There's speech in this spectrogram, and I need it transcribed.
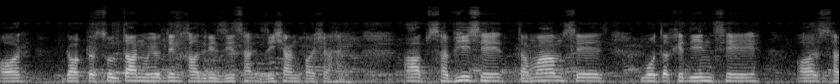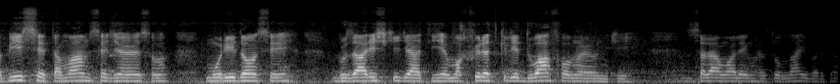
और डॉक्टर सुल्तान मुहीद्दीन खादरी जीशान पाशा हैं। आप सभी से, तमाम से मतदीन से और सभी से, तमाम से जो है सो, मुरीदों से गुजारिश की जाती है। मगफ़रत के लिए दुआ फरमाएँ उनकी। अल्लाम वरहमल वर्क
